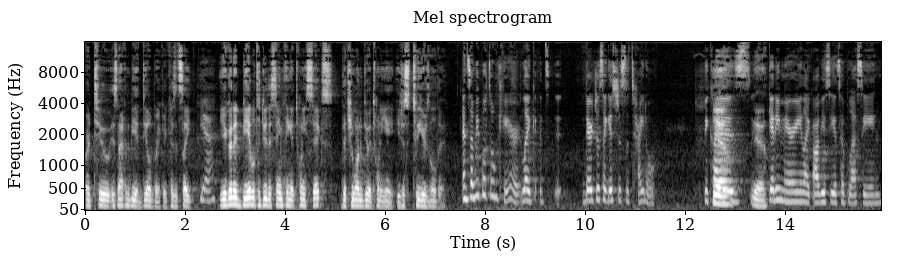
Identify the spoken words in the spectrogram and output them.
or two is not going to be a deal breaker, because it's like Yeah. you're going to be able to do the same thing at 26 that you want to do at 28. You're just two years older. And some people don't care. Like it's, they're just like it's just a title. Because yeah. getting married, like obviously it's a blessing,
